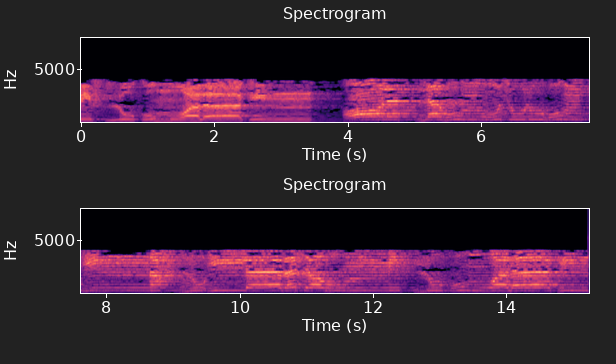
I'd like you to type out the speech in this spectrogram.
مثلكم ولكن قالت لهم رسلهم إن نحن إلا بشر مثلكم ولكن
